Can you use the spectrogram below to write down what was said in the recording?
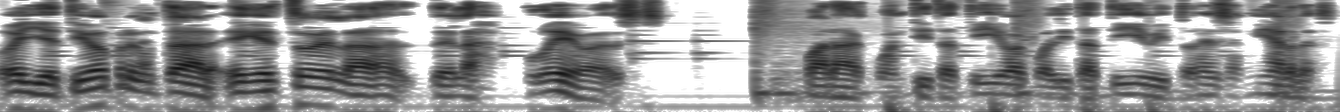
Oye, te iba a preguntar, en esto de, la, de las pruebas para cuantitativa, cualitativa y todas esas mierdas,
